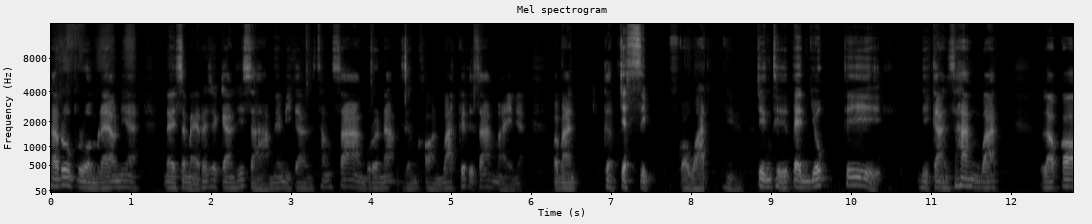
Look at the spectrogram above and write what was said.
ถ้ารวบรวมแล้วเนี่ยในสมัยรัชกาลที่3เนี่ยมีการทั้งสร้างบุรณะปฏิสังขรณ์วัดก็คือสร้างใหม่เนี่ยประมาณเกือบ 70 กว่าวัดเนี่ยจึงถือเป็นยุคที่มีการสร้างวัด แล้วก็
